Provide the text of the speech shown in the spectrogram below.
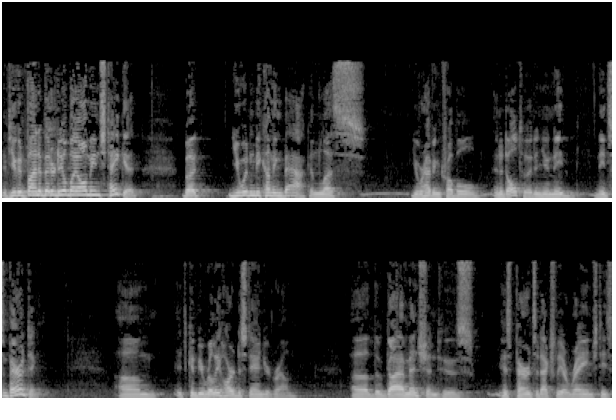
If you can find a better deal, by all means take it. But you wouldn't be coming back unless you were having trouble in adulthood and you need need some parenting. Um, it can be really hard to stand your ground. Uh, the guy I mentioned, whose his parents had actually arranged, he's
